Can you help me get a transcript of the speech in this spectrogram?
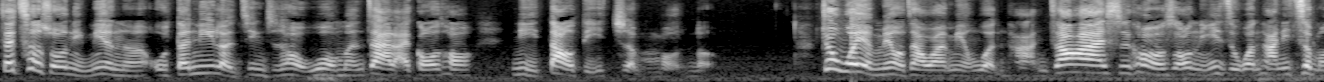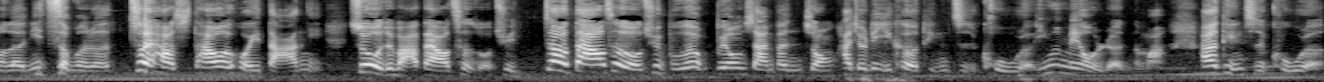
在厕所里面呢，我等你冷静之后，我们再来沟通，你到底怎么了？就我也没有在外面问他，你知道他在失控的时候，你一直问他你怎么了？你怎么了？最好是他会回答你，所以我就把他带到厕所去。叫带到厕所去，不用不用三分钟，他就立刻停止哭了，因为没有人了嘛，他就停止哭了。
